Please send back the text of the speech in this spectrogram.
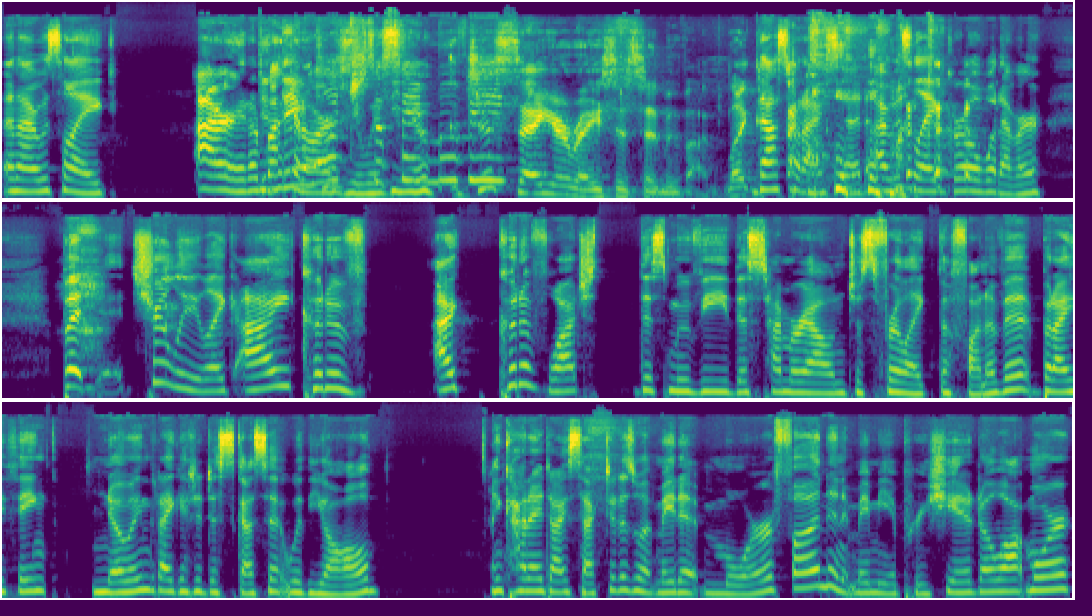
And I was like, all right, I'm Did not going to argue with you. movie? just say you're racist and move on. Like, That's what I said. I was like, girl, whatever. But truly, like I could have I could have watched this movie this time around just for like the fun of it. But I think knowing that I get to discuss it with y'all and kind of dissect it is what made it more fun and it made me appreciate it a lot more.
